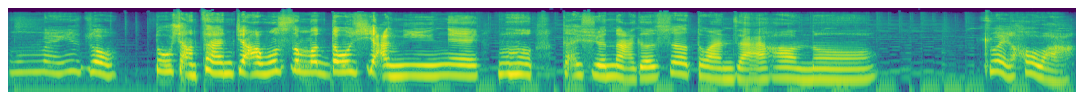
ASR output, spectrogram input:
我每一种都想参加，我什么都想赢哎，该选哪个社团才好呢？最后啊。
